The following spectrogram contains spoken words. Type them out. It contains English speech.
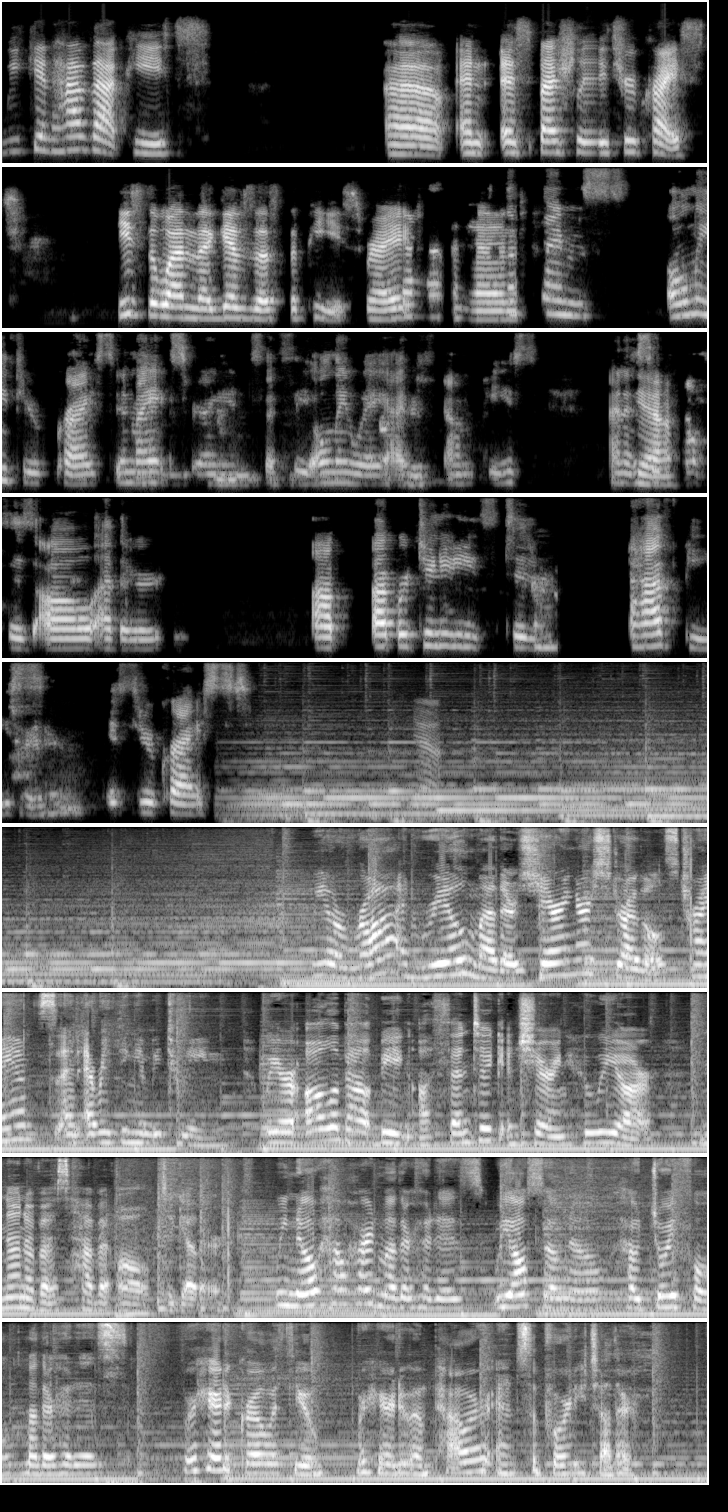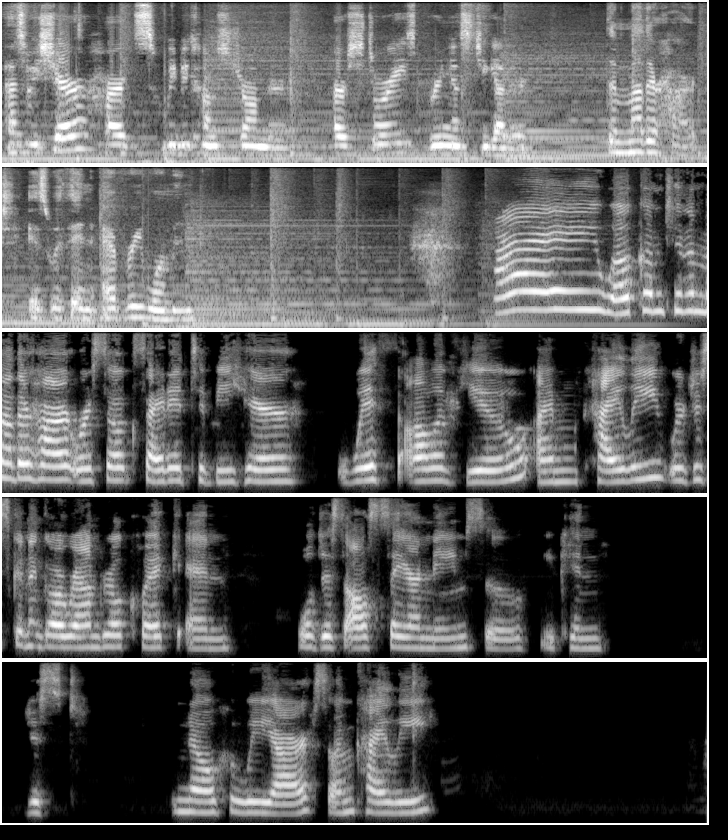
we can have that peace, uh, and especially through Christ. He's the one that gives us the peace, right? Yeah. And sometimes only through Christ, in my experience, that's the only way I've found peace, and it yeah. surpasses all other op- opportunities to have peace is through Christ. Yeah. We are raw and real mothers sharing our struggles, triumphs, and everything in between. We are all about being authentic and sharing who we are. None of us have it all together. We know how hard motherhood is. We also know how joyful motherhood is. We're here to grow with you. We're here to empower and support each other. As we share our hearts, we become stronger. Our stories bring us together. The mother heart is within every woman. Hi, welcome to the Mother Heart. We're so excited to be here with all of you. I'm Kylie. We're just going to go around real quick and we'll just all say our names so you can just know who we are. So I'm Kylie.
